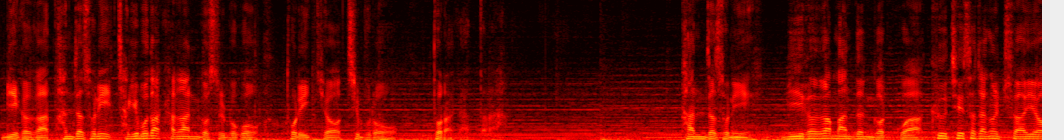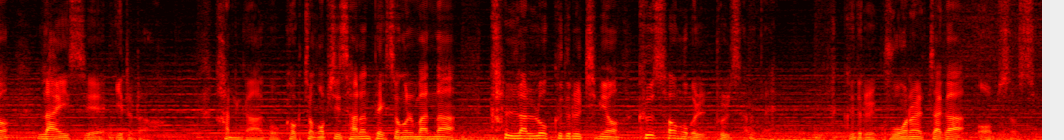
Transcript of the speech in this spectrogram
미가가 단자손이 자기보다 강한 것을 보고 돌이켜 집으로 돌아갔더라 단자손이 미가가 만든 것과 그 제사장을 취하여 라이스에 이르러 한가하고 걱정 없이 사는 백성을 만나 칼날로 그들을 치며 그 성읍을 불사르되 그들을 구원할 자가 없었으니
